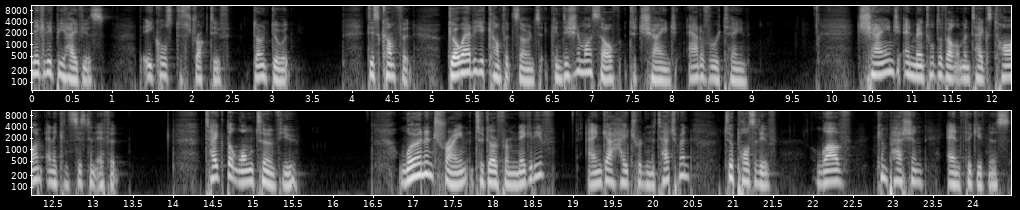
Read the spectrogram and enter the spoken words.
negative behaviors equals destructive. Don't do it. Discomfort. Go out of your comfort zones. Condition myself to change out of routine. Change and mental development takes time and a consistent effort. Take the long term view. Learn and train to go from negative, anger, hatred, and attachment to positive, love, compassion, and forgiveness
